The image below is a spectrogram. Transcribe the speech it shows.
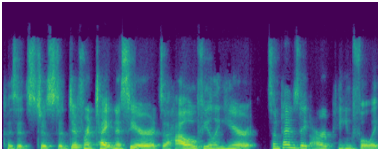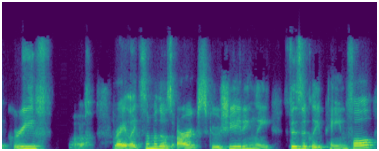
because it's just a different tightness here. It's a hollow feeling here. Sometimes they are painful like grief ugh, right? Like some of those are excruciatingly physically painful,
